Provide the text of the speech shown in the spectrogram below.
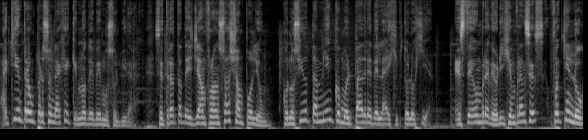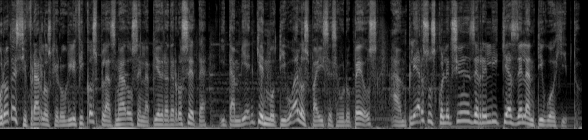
Aquí entra un personaje que no debemos olvidar. Se trata de Jean-François Champollion, conocido también como el padre de la egiptología. Este hombre de origen francés fue quien logró descifrar los jeroglíficos plasmados en la piedra de Rosetta y también quien motivó a los países europeos a ampliar sus colecciones de reliquias del antiguo Egipto.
